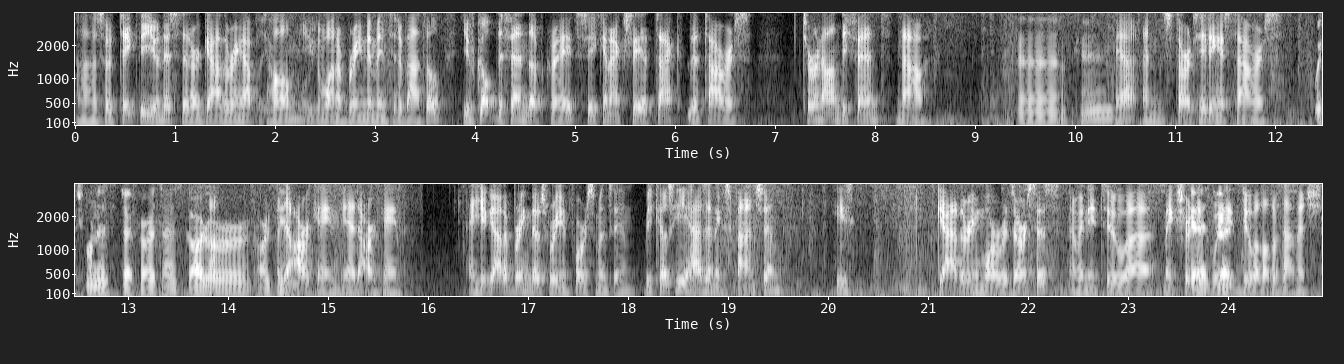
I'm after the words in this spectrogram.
Uh, so take the units that are gathering up at home. You want to bring them into the battle. You've got defend upgrade, so you can actually attack the towers. Turn on defend now, Uh, okay. yeah, and start hitting his towers. Which one is do I prioritize? Guard Uh, or arcane? The arcane, yeah, the arcane. And you got to bring those reinforcements in because he has an expansion. He's gathering more resources, and we need to uh, make sure Okay, that we do I- do a lot of damage.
